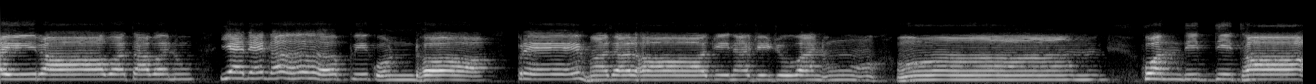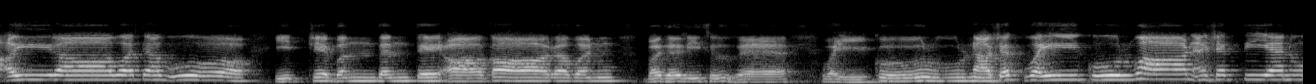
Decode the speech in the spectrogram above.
ಐರಾವತವನು ಎದೆಗಪ್ಪಿಕೊಂಡೋ ಪ್ರೇಮದಲಾಜಿನ ಶಿಶುವನು. ಹೊಂದಿದ್ದಿಥ ಐರಾವತವು ಇಚ್ಛೆ ಬಂದಂತೆ ಆಕಾರವನು ಬದಲಿಸುವೆ. ವೈಕೂರ್ಣಶಕ್ ವೈಕೂರ್ವಾಣ ಶಕ್ತಿಯನು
